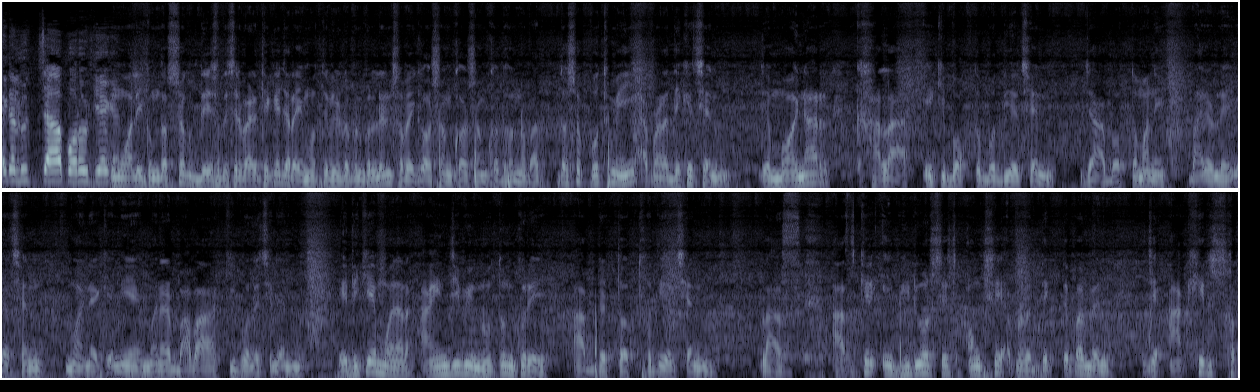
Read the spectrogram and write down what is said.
একটা লুচ্চা, বড় গিয়ে ওয়ালাইকুম দর্শক, দেশ দেশের বাইরে থেকে যারা এই মুহূর্তে ভিডিও করলেন, সবাইকে অসংখ্য অসংখ্য ধন্যবাদ। দর্শক, প্রথমেই আপনারা দেখেছেন যে ময়নার খালা একই বক্তব্য দিয়েছেন যা বর্তমানে ভাইরাল হয়ে গেছেন ময়নাকে নিয়ে। ময়নার বাবা কি বলেছিলেন? এদিকে ময়নার আইনজীবী নতুন করে আপডেট তথ্য দিয়েছেন। প্লাস আজকের এই ভিডিওর শেষ অংশে আপনারা দেখতে পারবেন যে আখির সব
